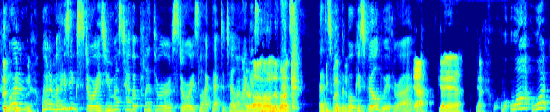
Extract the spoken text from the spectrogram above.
what, what amazing stories! You must have a plethora of stories like that to tell, and I They're guess all in the book. That's what the book is filled with, right? Yeah, yeah, yeah, yeah. yeah. What what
